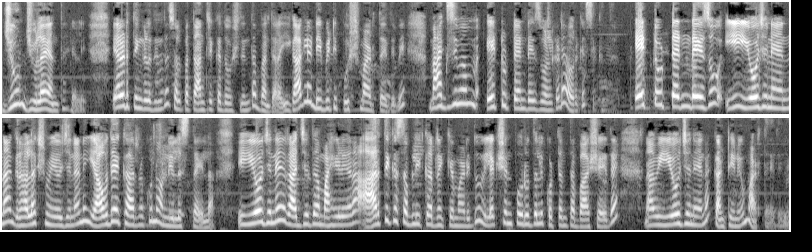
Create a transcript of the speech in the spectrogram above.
ಜೂನ್ ಜುಲೈ ಅಂತ ಹೇಳಿ ಎರಡು ತಿಂಗಳದಿಂದ ಸ್ವಲ್ಪ ತಾಂತ್ರಿಕ ದೋಷದಿಂದ ಬಂದಿಲ್ಲ ಈಗಾಗಲೇ ಡಿ ಬಿ ಟಿ ಪುಷ್ ಮಾಡ್ತಾ ಇದ್ದೀವಿ maximum eight to ten days ಒಳಗಡೆ ಅವ್ರಿಗೆ ಸಿಗುತ್ತೆ ಏಟ್ ಟು ಟೆನ್ ಡೇಸು ಈ ಯೋಜನೆಯನ್ನ ಗೃಹಲಕ್ಷ್ಮಿ ಯೋಜನೆನ ಯಾವುದೇ ಕಾರಣಕ್ಕೂ ನಾವು ನಿಲ್ಲಿಸ್ತಾ ಇಲ್ಲ ಈ ಯೋಜನೆ ರಾಜ್ಯದ ಮಹಿಳೆಯರ ಆರ್ಥಿಕ ಸಬಲೀಕರಣಕ್ಕೆ ಮಾಡಿದ್ದು ಇಲೆಕ್ಷನ್ ಪೂರ್ವದಲ್ಲಿ ಕೊಟ್ಟಂತ ಭಾಷೆ ಇದೆ ನಾವು ಈ ಯೋಜನೆಯನ್ನ ಕಂಟಿನ್ಯೂ ಮಾಡ್ತಾ ಇದ್ದೀವಿ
